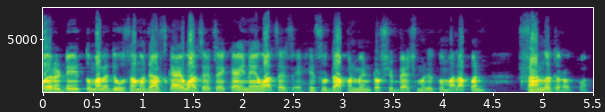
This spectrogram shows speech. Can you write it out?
पर डे तुम्हाला दिवसामध्ये आज काय वाचायचं आहे काय नाही वाचायचं आहे हे सुद्धा आपण मेंटरशिप बॅचमध्ये तुम्हाला आपण सांगत राहतो.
